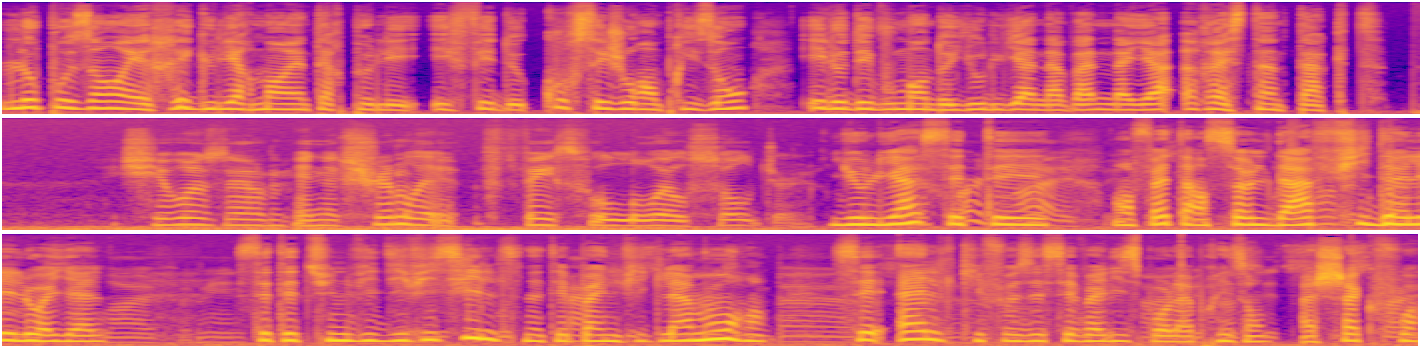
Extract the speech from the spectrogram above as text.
L'opposant est régulièrement interpellé et fait de courts séjours en prison et le dévouement de Yulia Navalnaya reste intact. Yulia, c'était en fait un soldat fidèle et loyal. C'était une vie difficile, ce n'était pas une vie glamour. C'est elle qui faisait ses valises pour la prison, à chaque fois.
